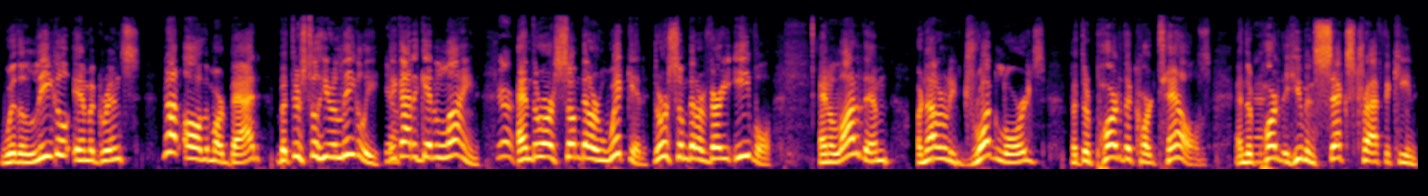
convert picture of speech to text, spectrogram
with illegal immigrants. Not all of them are bad, but they're still here illegally. They got to get in line. Sure. And there are some that are wicked. There are some that are very evil. And a lot of them are not only drug lords, but they're part of the cartels and they're part of the human sex trafficking.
